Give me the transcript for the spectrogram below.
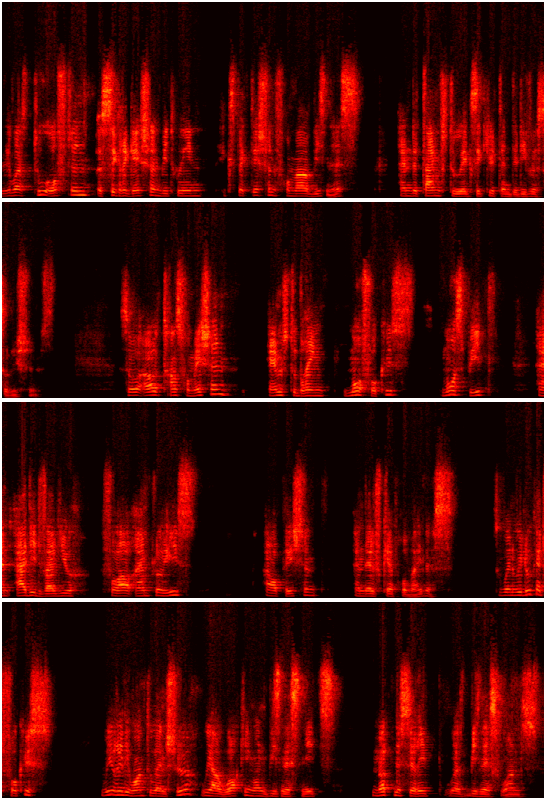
there was too often a segregation between expectation from our business and the times to execute and deliver solutions. So our transformation aims to bring more focus, more speed, and added value for our employees, our patients, and healthcare providers. So when we look at focus, we really want to ensure we are working on business needs not necessarily what business wants,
